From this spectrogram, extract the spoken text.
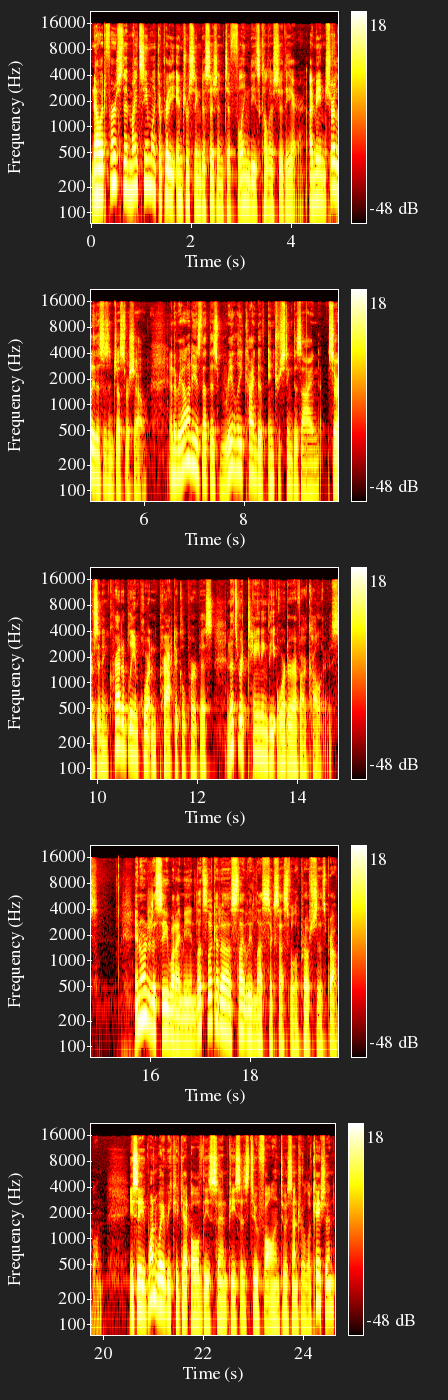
Now at first it might seem like a pretty interesting decision to fling these colors through the air. I mean, surely this isn't just for show. And the reality is that this really kind of interesting design serves an incredibly important practical purpose, and that's retaining the order of our colors. In order to see what I mean, let's look at a slightly less successful approach to this problem. You see, one way we could get all of these sand pieces to fall into a central location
